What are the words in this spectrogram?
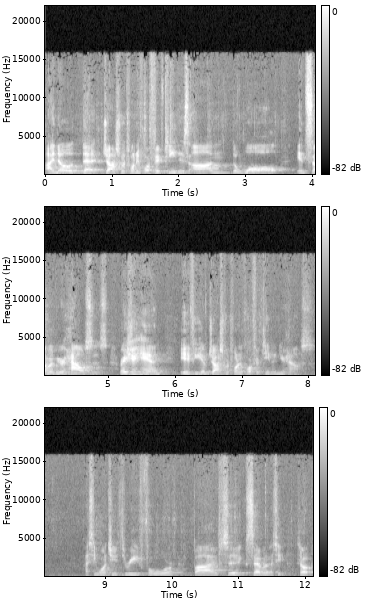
I know that Joshua 24 15 is on the wall in some of your houses. Raise your hand if you have Joshua 24 15 in your house. I see one, two, three, four, five, six, seven. I see. So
